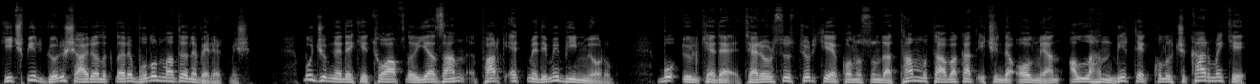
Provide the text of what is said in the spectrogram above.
hiçbir görüş ayrılıkları bulunmadığını belirtmiş. Bu cümledeki tuhaflığı yazan fark etmedi mi bilmiyorum. Bu ülkede terörsüz Türkiye konusunda tam mutabakat içinde olmayan Allah'ın bir tek kulu çıkar mı ki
